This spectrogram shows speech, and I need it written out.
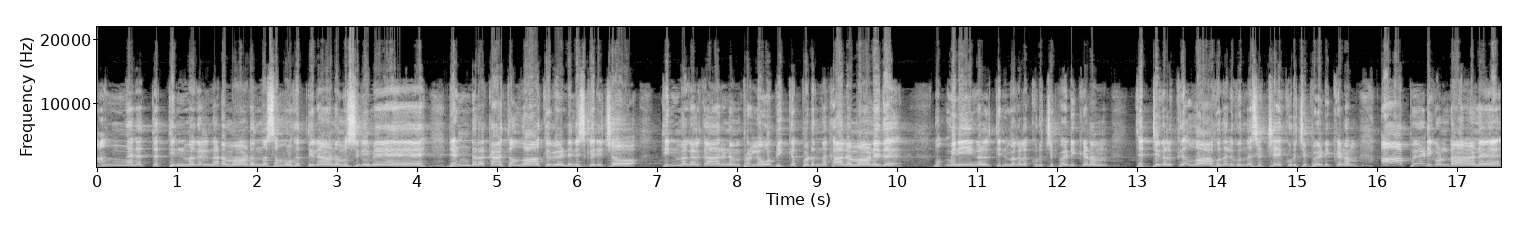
അങ്ങനത്തെ തിന്മകൾ നടമാടുന്ന സമൂഹത്തിലാണ് മുസ്ലിമേ. രണ്ടിറക്കാത്ത അള്ളാഹ്ക്ക് വേണ്ടി നിസ്കരിച്ചോ. തിന്മകൾ കാരണം പ്രലോഭിക്കപ്പെടുന്ന കാലമാണിത്. മുഅ്മിനീങ്ങൾ തിന്മകളെക്കുറിച്ച് പേടിക്കണം. തെറ്റുകൾക്ക് അള്ളാഹു നൽകുന്ന ശിക്ഷയെക്കുറിച്ച് പേടിക്കണം. ആ പേടി കൊണ്ടാണ്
